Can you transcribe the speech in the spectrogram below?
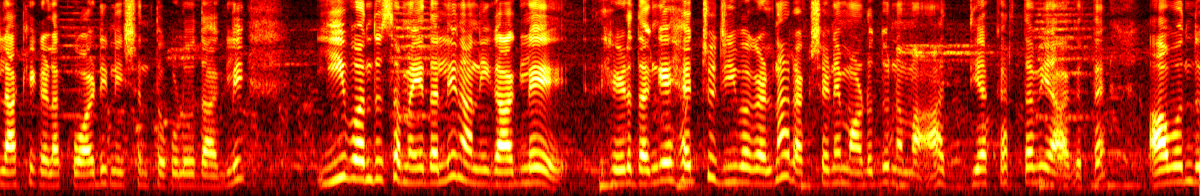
ಇಲಾಖೆಗಳ ಕೋಆರ್ಡಿನೇಷನ್ ತಗೊಳ್ಳೋದಾಗಲಿ, ಈ ಒಂದು ಸಮಯದಲ್ಲಿ ನಾನು ಈಗಾಗಲೇ ಹೇಳ್ದಂಗೆ ಹೆಚ್ಚು ಜೀವಗಳನ್ನ ರಕ್ಷಣೆ ಮಾಡೋದು ನಮ್ಮ ಆದ್ಯ ಕರ್ತವ್ಯ ಆಗುತ್ತೆ. ಆ ಒಂದು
